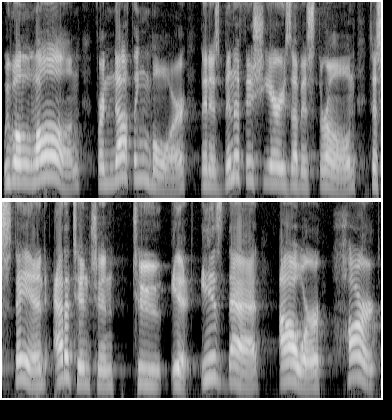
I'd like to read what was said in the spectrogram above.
We will long for nothing more than as beneficiaries of his throne to stand at attention to it. Is that our heart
